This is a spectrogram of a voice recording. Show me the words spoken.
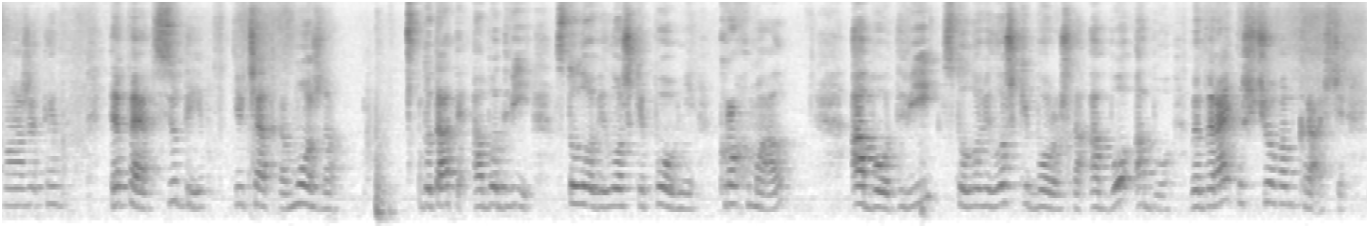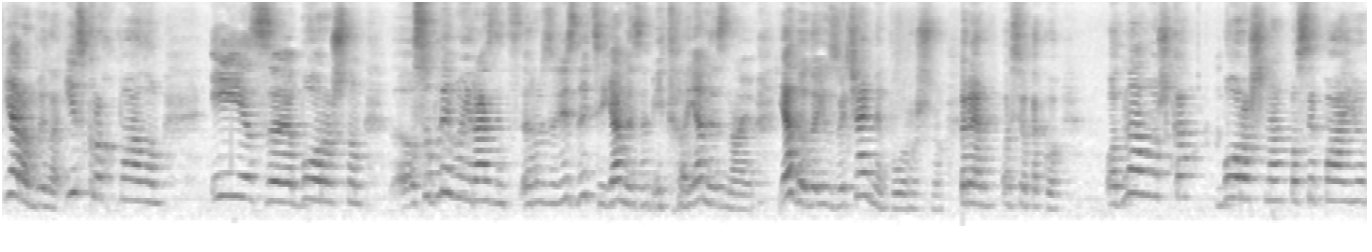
смажити. Тепер сюди, дівчатка, можна додати або дві столові ложки повні крохмал, або дві столові ложки борошна, або, або. Вибирайте, що вам краще. Я робила і з крохмалом, і з борошном. Особливої різниці я не замітила, я не знаю. Я додаю звичайне борошно. Беремо ось отако. Одна ложка борошна посипаю.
